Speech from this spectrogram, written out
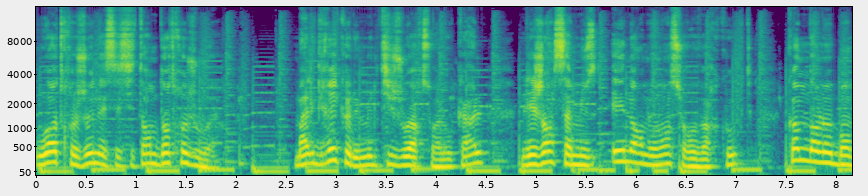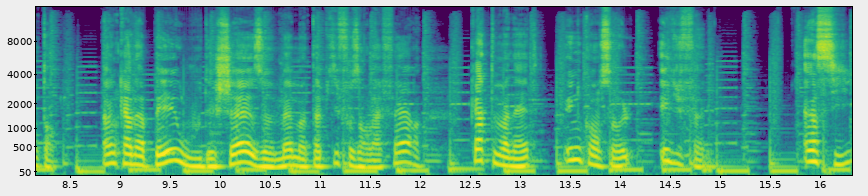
ou autres jeux nécessitant d'autres joueurs. Malgré que le multijoueur soit local, les gens s'amusent énormément sur Overcooked, comme dans le bon temps. Un canapé ou des chaises, même un tapis faisant l'affaire, 4 manettes, une console et du fun. Ainsi,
